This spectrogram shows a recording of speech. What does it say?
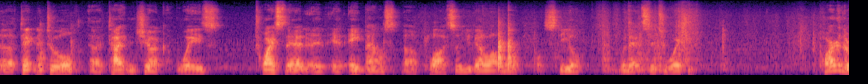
uh, Teknatool uh, Titan chuck weighs twice that at, at 8 pounds uh, plus. So you got a lot more steel with that situation part of the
